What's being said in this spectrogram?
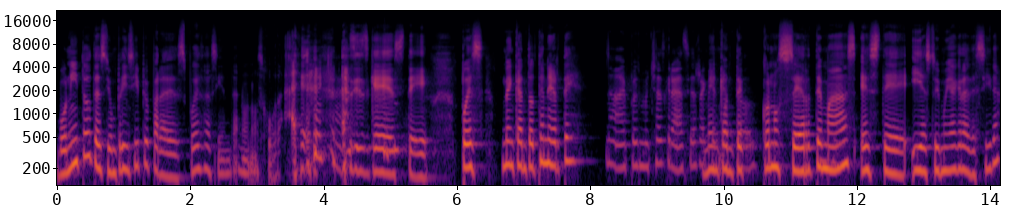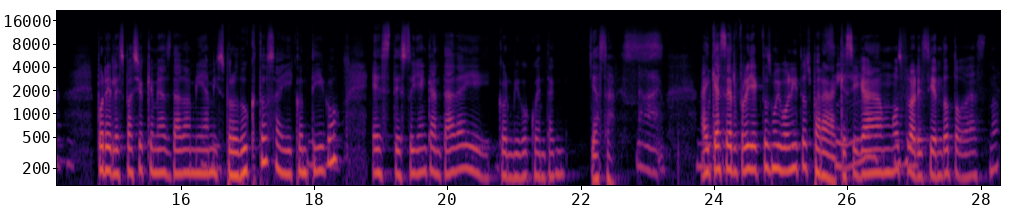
bonito desde un principio para después Hacienda no nos joda. Así es que, este, pues me encantó tenerte. Ay, pues muchas gracias, Raquel. Me encanté conocerte más, este, y estoy muy agradecida por el espacio que me has dado a mí, a mis productos ahí contigo. Este, estoy encantada y conmigo cuentan, ya sabes. Hay que hacer proyectos muy bonitos para que sigamos floreciendo todas, ¿no?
